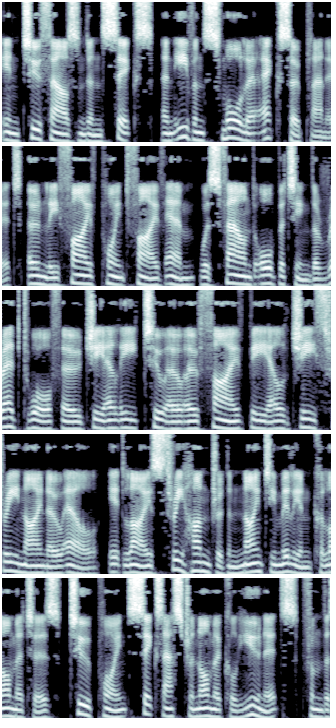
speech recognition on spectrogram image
In 2006, an even smaller exoplanet only 5.5 m was found orbiting the red dwarf OGLE 2005 BLG 390L. It lies 390 million kilometers (2.6 astronomical units) from the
